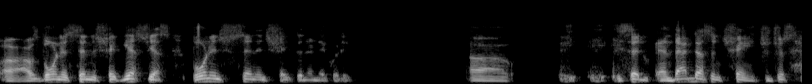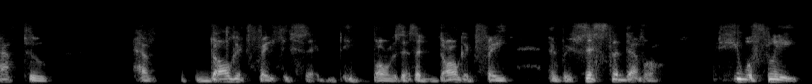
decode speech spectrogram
uh, I was born in sin and shaped. Yes, yes, born in sin and shaped in iniquity. Uh, he, he said, and that doesn't change. You just have to have dogged faith, he said. He Paul said, dogged faith and resist the devil. He will flee,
